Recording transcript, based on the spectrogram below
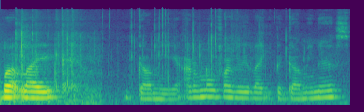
but like gummy. I don't know if I really like the gumminess.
